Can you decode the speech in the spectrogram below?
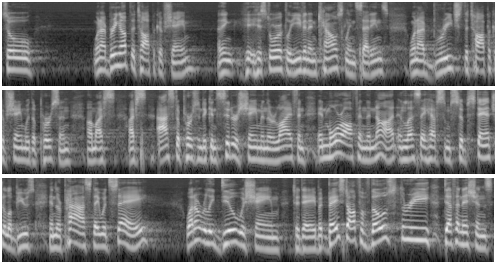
So, when I bring up the topic of shame, I think historically, even in counseling settings, when I've breached the topic of shame with a person, um, I've, I've asked a person to consider shame in their life. And, and more often than not, unless they have some substantial abuse in their past, they would say, Well, I don't really deal with shame today. But based off of those three definitions,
